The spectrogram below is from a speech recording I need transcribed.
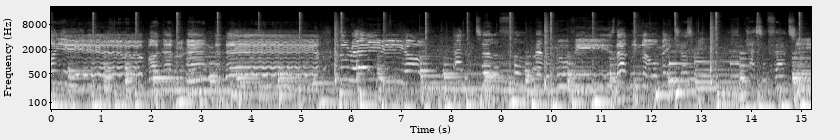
a year, but ever and a day. The radio and the telephone and the movies that we know may just be passing fancy,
